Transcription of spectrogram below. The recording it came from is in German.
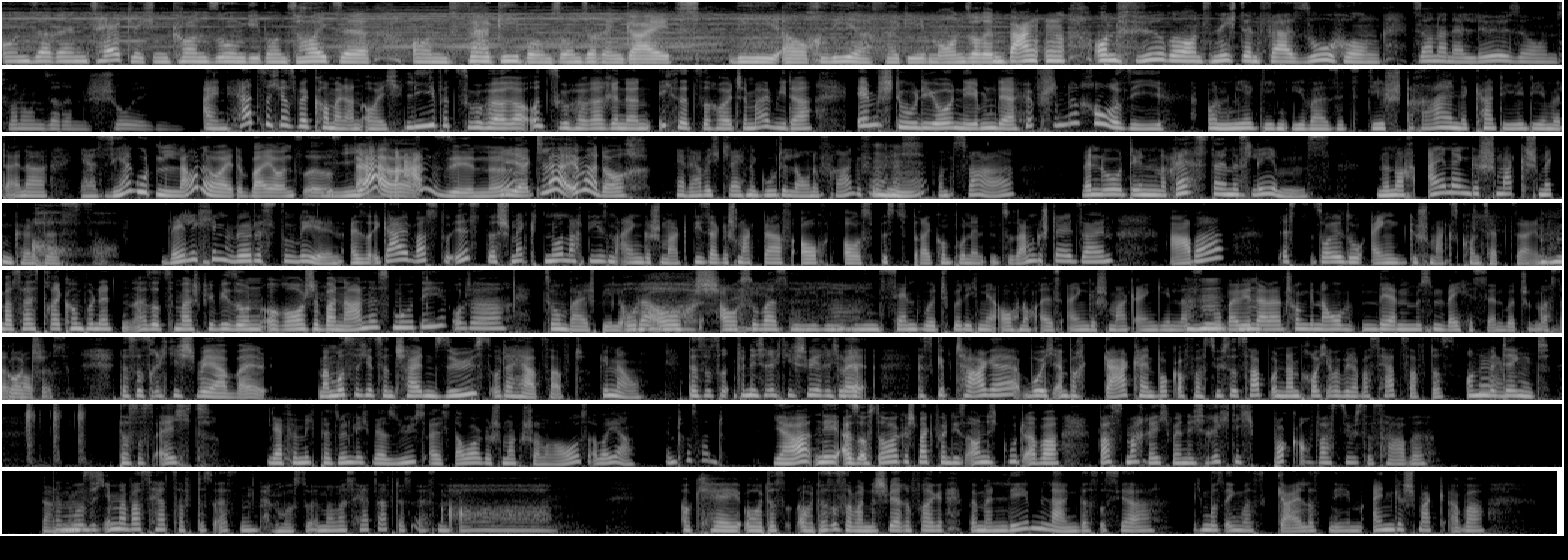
Unseren täglichen Konsum gib uns heute und vergib uns unseren Geiz, wie auch wir vergeben unseren Banken und führe uns nicht in Versuchung, sondern erlöse uns von unseren Schulden. Ein herzliches Willkommen an euch, liebe Zuhörer und Zuhörerinnen. Ich sitze heute mal wieder im Studio neben der hübschen Rosi. Und mir gegenüber sitzt die strahlende Kathi, die mit einer ja sehr guten Laune heute bei uns ist. Ja. Der Wahnsinn, ne? Ja klar, immer doch. Ja, da habe ich gleich eine gute Laune Frage für Mhm. dich. Und zwar, wenn du den Rest deines Lebens nur noch einen Geschmack schmecken könntest, welchen würdest du wählen? Also egal, was du isst, das schmeckt nur nach diesem einen Geschmack. Dieser Geschmack darf auch aus bis zu drei Komponenten zusammengestellt sein, aber es soll so ein Geschmackskonzept sein. Was heißt drei Komponenten? Also zum Beispiel wie so ein Orange-Banane-Smoothie oder? Zum Beispiel. Oder Oh, auch, auch sowas wie, wie, wie ein Sandwich würde ich mir auch noch als einen Geschmack eingehen lassen. Mhm, Wobei wir mhm. da dann schon genau werden müssen, welches Sandwich und was da Gott. drauf ist. Das ist richtig schwer, weil man muss sich jetzt entscheiden, süß oder herzhaft. Genau. Das ist, finde ich, richtig schwierig, Du, weil es gibt Tage, wo ich einfach gar keinen Bock auf was Süßes habe und dann brauche ich aber wieder was Herzhaftes. Unbedingt. Das ist echt. Ja, für mich persönlich wäre süß als Dauergeschmack schon raus, aber ja, interessant. Ja, nee, also aus Dauergeschmack fände ich es auch nicht gut, aber was mache ich, wenn ich richtig Bock auf was Süßes habe? Dann muss ich immer was Herzhaftes essen. Dann musst du immer was Herzhaftes essen. Oh. Okay, oh das, oh, das ist aber eine schwere Frage. Weil mein Leben lang, das ist ja, ich muss irgendwas Geiles nehmen. Ein Geschmack, aber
